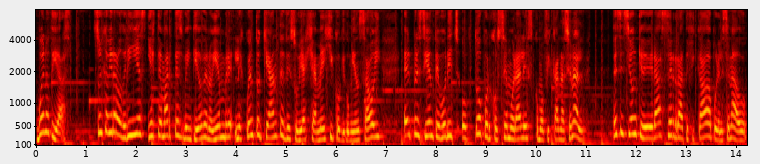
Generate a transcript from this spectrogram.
Buenos días. Soy Javiera Rodríguez y este martes 22 de noviembre les cuento que antes de su viaje a México que comienza hoy, el presidente Boric optó por José Morales como fiscal nacional, decisión que deberá ser ratificada por el Senado.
